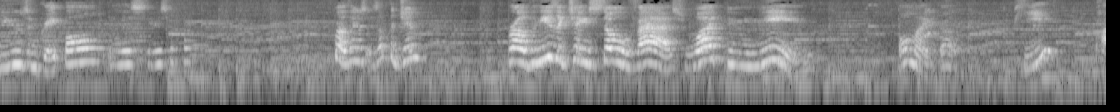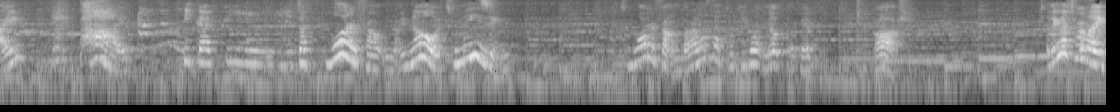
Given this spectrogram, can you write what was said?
use a great ball in this series so far? Bro, there's, is that the gym? Bro, the music changed so fast. What do you mean? Oh my god. P? Pie? Pie! Pika It's a water fountain. I know, it's amazing. Water fountain, but I want that Pokeball. Nope, okay. Gosh. I think that's where, like,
